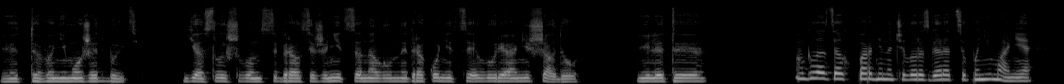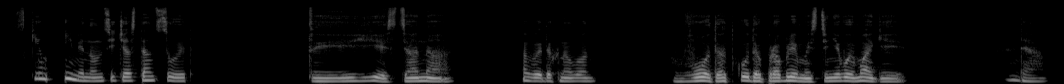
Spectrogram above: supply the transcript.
«Этого не может быть. Я слышал, он собирался жениться на лунной драконице Луриане Шаду. Или ты...» В глазах парня начало разгораться понимание, с кем именно он сейчас танцует. «Ты есть она», — выдохнул он. «Вот откуда проблемы с теневой магией». «Да».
